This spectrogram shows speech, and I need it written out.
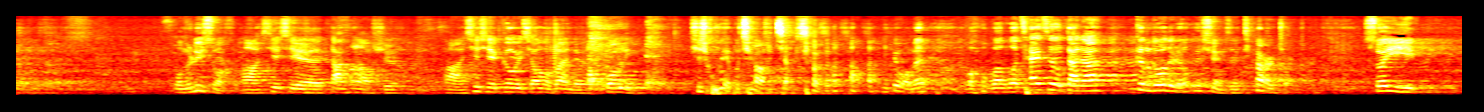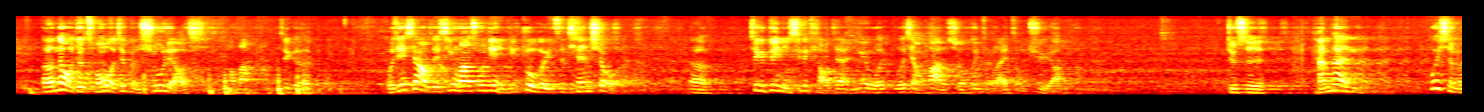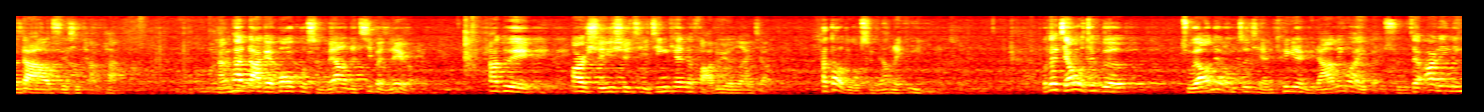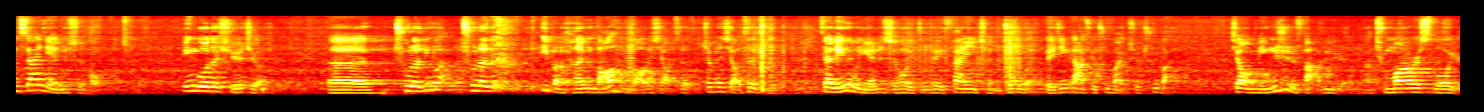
我们律所啊，谢谢大康老师啊，谢谢各位小伙伴的光临。其实我也不知道讲什么，因为我们，我我我猜测大家更多的人会选择第二种，所以，呃，那我就从我这本书聊起，好吗？这个，我今天下午在新华书店已经做过一次签售了，呃，这个对你是个挑战，因为我我讲话的时候会走来走去啊，就是谈判，为什么大家要学习谈判？谈判大概包括什么样的基本内容？它对二十一世纪今天的法律人来讲。它到底有什么样的意义？我在讲我这个主要内容之前，推荐给大家另外一本书。在二零零三年的时候，英国的学者，呃，出了另外出了一本很薄很薄的小册子。这本小册子在零五年的时候已经被翻译成中文，北京大学出版社出版，叫《明日法律人》啊，《Tomorrow's Lawyer》，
